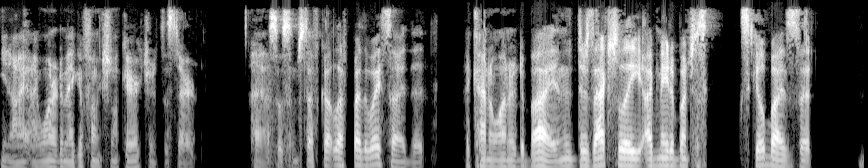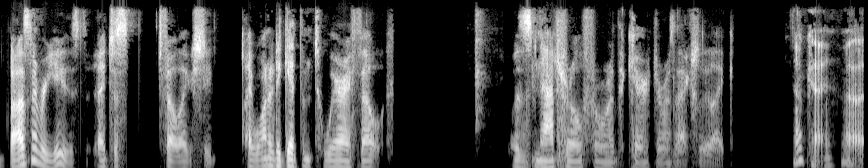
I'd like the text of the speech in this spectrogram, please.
you know I, I wanted to make a functional character at the start, uh, so some stuff got left by the wayside that I kind of wanted to buy. And there's actually I made a bunch of skill buys that Boz never used. I just felt like she I wanted to get them to where I felt was natural for what the character was actually like. Okay. Uh,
